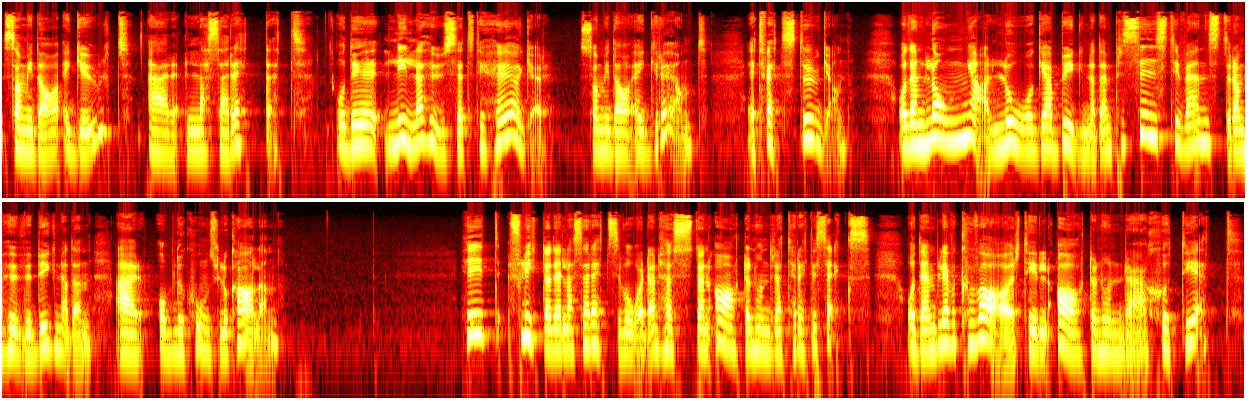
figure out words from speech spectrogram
som idag är gult, är lasarettet och det lilla huset till höger, som idag är grönt, är tvättstugan. Och den långa, låga byggnaden precis till vänster om huvudbyggnaden är obduktionslokalen. Hit flyttade lasarettsvården hösten 1836 och den blev kvar till 1871.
